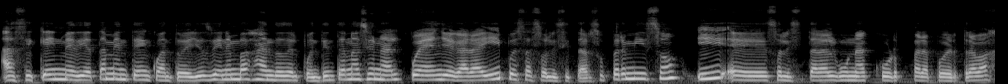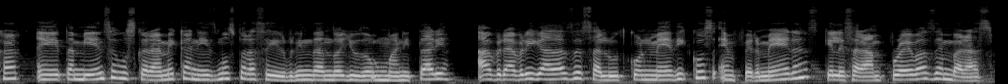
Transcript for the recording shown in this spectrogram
Así que inmediatamente en cuanto ellos vienen bajando del puente internacional pueden llegar ahí pues a solicitar su permiso y eh, solicitar alguna CURP para poder trabajar. Eh, también se buscará mecanismos para seguir brindando ayuda humanitaria. Habrá brigadas de salud con médicos, enfermeras que les harán pruebas de embarazo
